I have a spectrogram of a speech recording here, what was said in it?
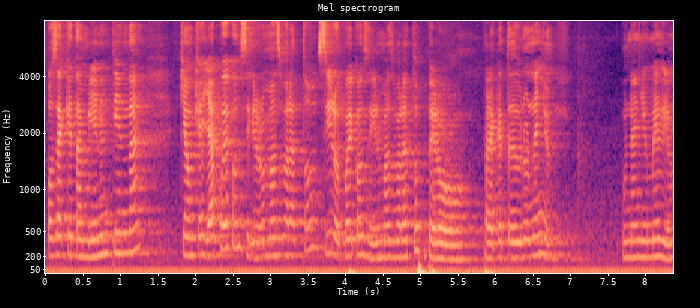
O sea, que también entienda que aunque allá puede conseguirlo más barato, sí, lo puede conseguir más barato, pero para que te dure un año, un año y medio.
